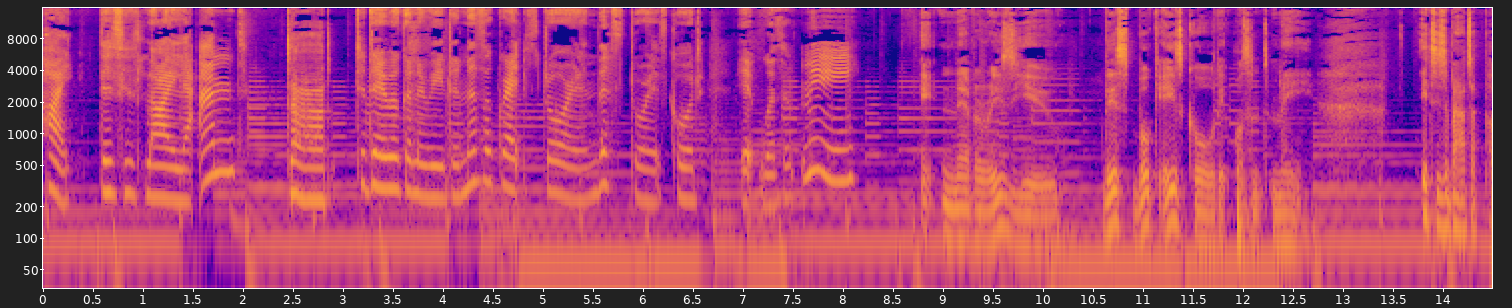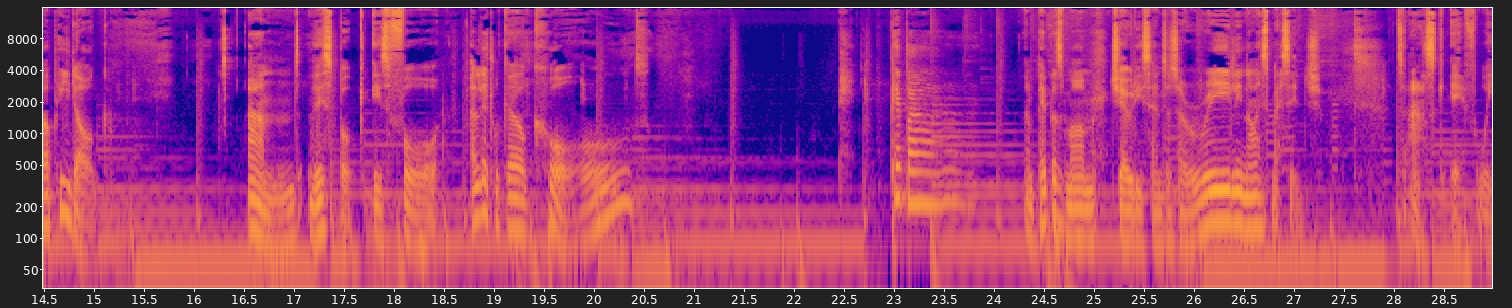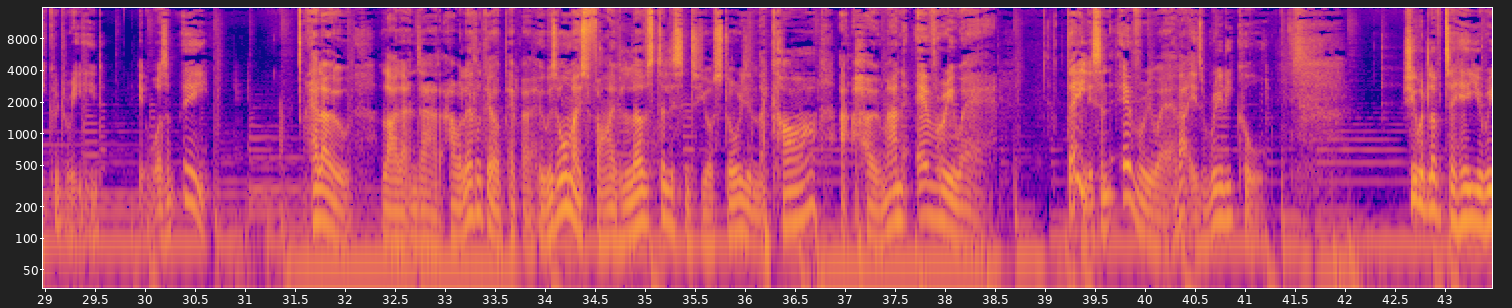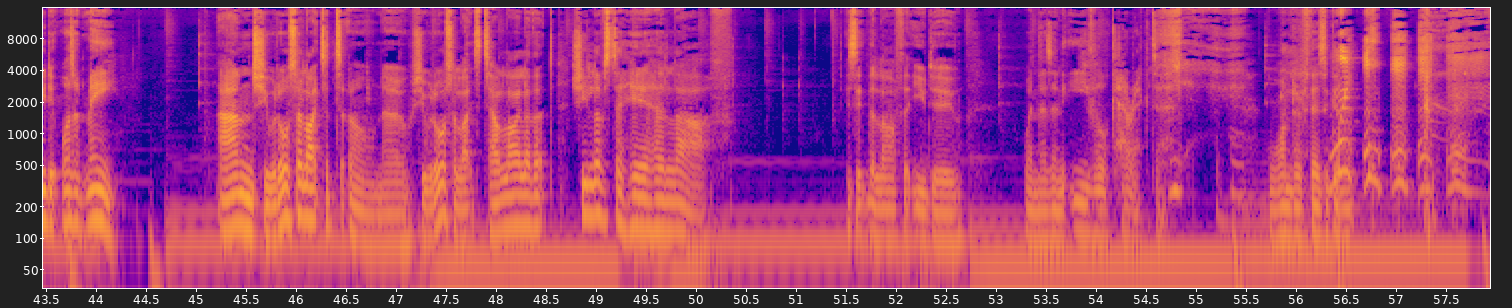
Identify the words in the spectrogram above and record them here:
Hi, this is Lila, and Dad. today we're going to read another great story, and this story is called It Wasn't Me. It never is you. This book is called It Wasn't Me. It is about a puppy dog. And this book is for a little girl called Pippa. And Pippa's mum, Jodie, sent us a really nice message to ask if we could read It Wasn't Me. Hello, Lila and Dad. Our little girl Pippa, who is almost five, loves to listen to your stories in the car, at home, and everywhere. They listen everywhere. That is really cool. She would love to hear you read It Wasn't Me. And she would also like to. T- oh no, she would also like to tell Lila that she loves to hear her laugh. Is it the laugh that you do when there's an evil character? Wonder if there's a good.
